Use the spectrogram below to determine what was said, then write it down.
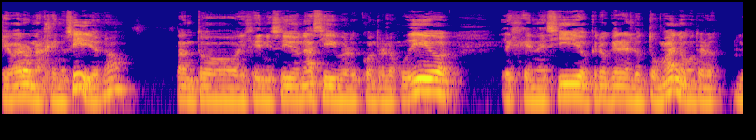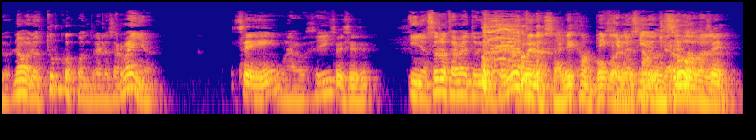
llevaron a genocidios, ¿no? Tanto el genocidio nazi contra los judíos, el genocidio creo que era el otomano contra los, lo- no, los turcos contra los armenios, Sí, una cosa así. sí, sí. sí. Y nosotros también tuvimos el nuestro. Bueno, se aleja un poco de lo que genocidio estamos diciendo con, sí.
